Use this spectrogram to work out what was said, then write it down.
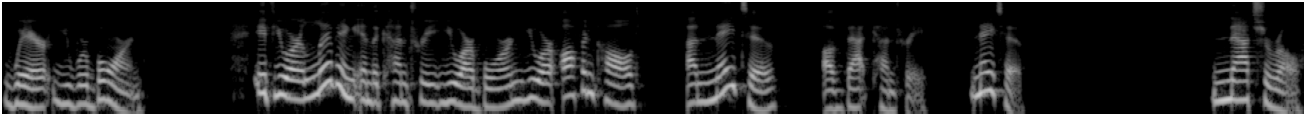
where you were born. If you are living in the country you are born, you are often called a native of that country. Native. Natural.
